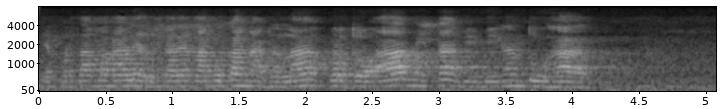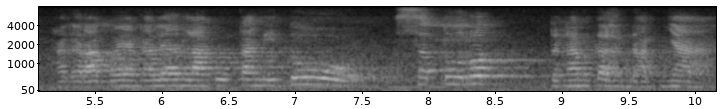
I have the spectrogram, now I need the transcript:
yang pertama kali harus kalian lakukan adalah berdoa minta bimbingan Tuhan. Agar apa yang kalian lakukan itu seturut dengan kehendaknya.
